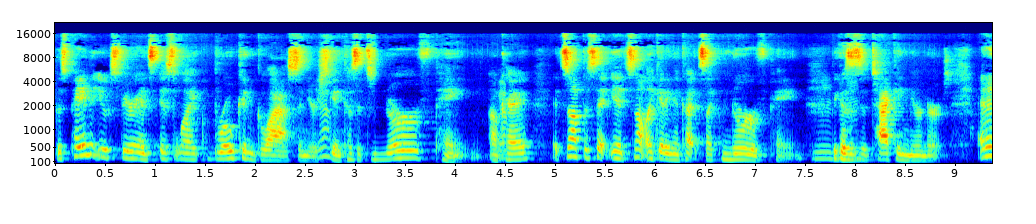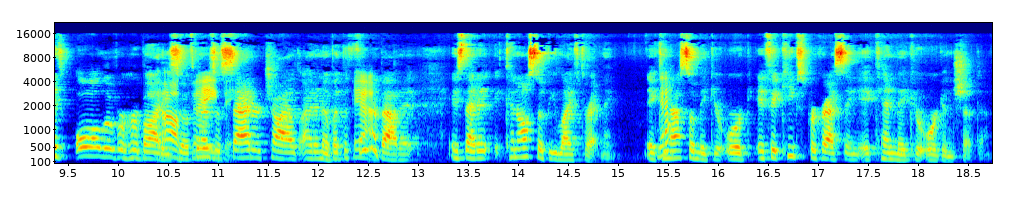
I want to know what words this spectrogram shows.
this pain that you experience is like broken glass in your Yeah. skin because it's nerve pain. Okay, it's not the same. It's not like getting a cut. It's like nerve pain Mm-hmm. because it's attacking your nerves, and it's all over her body. Oh, so if there's a sadder child, I don't know. But the thing about it is that it, it can also be life threatening. It can Yeah. also make your org. If it keeps progressing, it can make your organs shut down.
